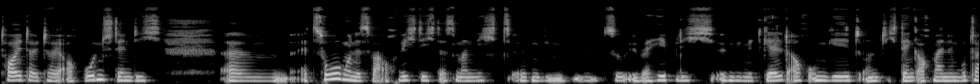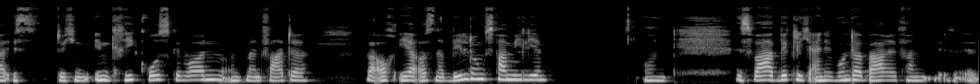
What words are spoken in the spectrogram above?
toi toi toi auch bodenständig ähm, erzogen. Und es war auch wichtig, dass man nicht irgendwie zu überheblich irgendwie mit Geld auch umgeht. Und ich denke auch meine Mutter ist durch im Krieg groß geworden. Und mein Vater war auch eher aus einer Bildungsfamilie und es war wirklich eine wunderbare, Fam äh,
